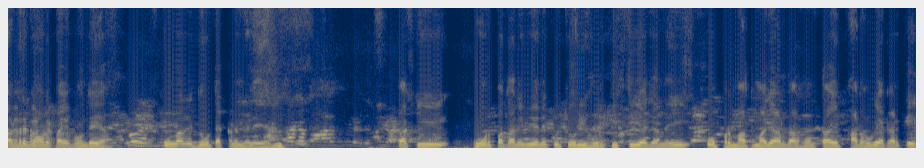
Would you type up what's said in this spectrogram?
ਅੰਡਰਗਰਾਉਂਡ ਪਾਈਪ ਹੁੰਦੇ ਆ ਉਹਨਾਂ ਦੇ ਦੋ ਢੱਕਣ ਮਿਲੇ ਆ ਜੀ। ਬਾਕੀ ਹੋਰ ਪਤਾ ਨਹੀਂ ਵੀ ਇਹਨੇ ਕੋਈ ਚੋਰੀ ਹੋਰ ਕੀਤੀ ਆ ਜਾਂ ਨਹੀਂ ਉਹ ਪ੍ਰਮਾਤਮਾ ਜਾਣਦਾ ਹੁਣ ਤਾਂ ਇਹ ਫੜ ਹੋ ਗਿਆ ਕਰਕੇ।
